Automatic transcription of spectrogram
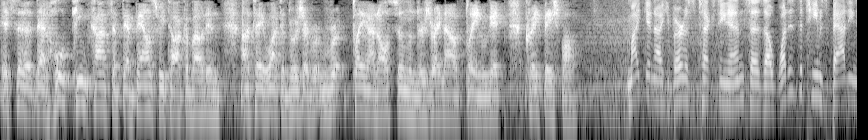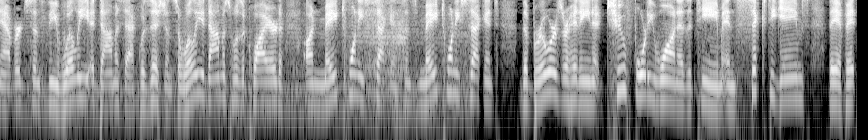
it's uh, that whole team concept, that balance we talk about. And I'll tell you what, the Brewers are playing playing on all cylinders right now, playing great, great baseball. Mike and uh, Hubertus texting in says, uh, "What is the team's batting average since the Willy Adames acquisition?" So Willy Adames was acquired on May 22nd. Since May 22nd, the Brewers are hitting 241 as a team in 60 games. They have hit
